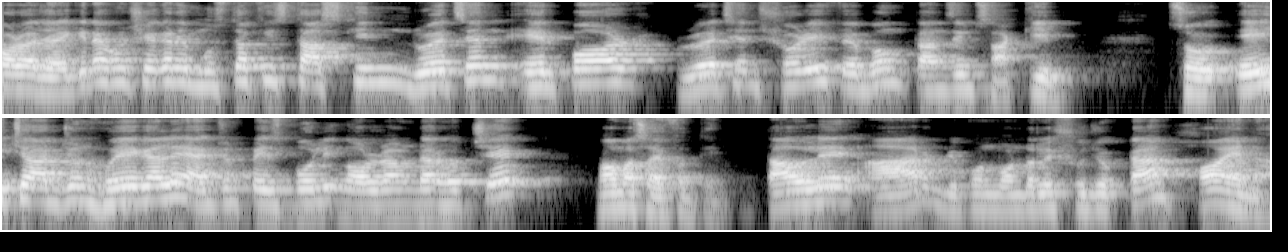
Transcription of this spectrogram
করা যায় কিনা? এখন সেখানে মুস্তাফিজ তাসকিন রয়েছেন, এরপর রয়েছেন শরীফ এবং তানজিম সাকিব। সো এই চারজন হয়ে গেলে একজন পেস বোলিং অলরাউন্ডার হচ্ছে মোহাম্মদ সাইফুদ্দিন। তাহলে আর রিপন মন্ডলের সুযোগটা হয় না।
